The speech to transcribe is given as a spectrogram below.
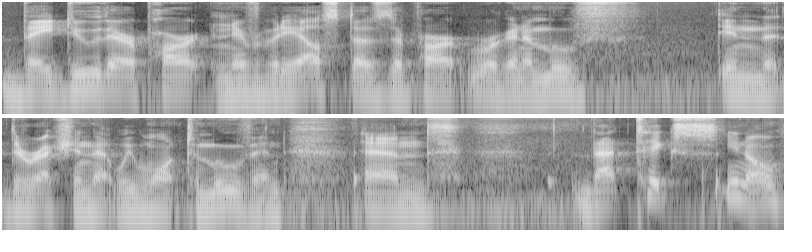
they do their part and everybody else does their part, we're going to move in the direction that we want to move in, and that takes you know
